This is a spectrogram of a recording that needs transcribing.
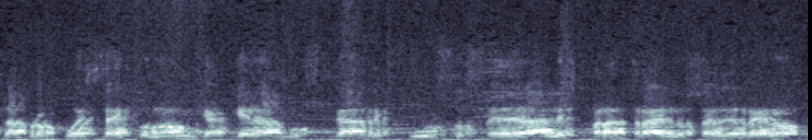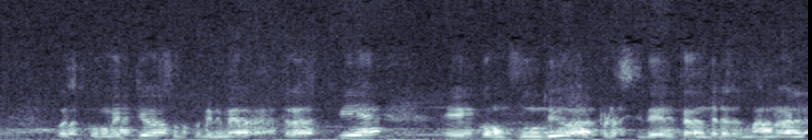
la propuesta económica que era buscar recursos federales para traerlos a Guerrero, pues cometió su primer traspié, eh, confundió al presidente Andrés Manuel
